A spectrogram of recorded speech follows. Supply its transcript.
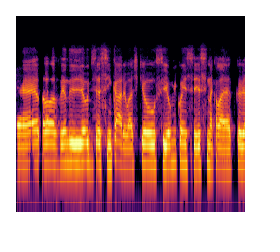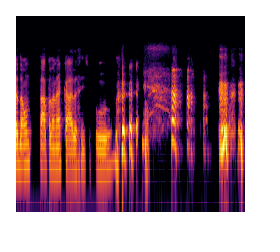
É, eu tava vendo e eu disse assim, cara, eu acho que eu, se eu me conhecesse naquela época, eu ia dar um tapa na minha cara, assim, tipo.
